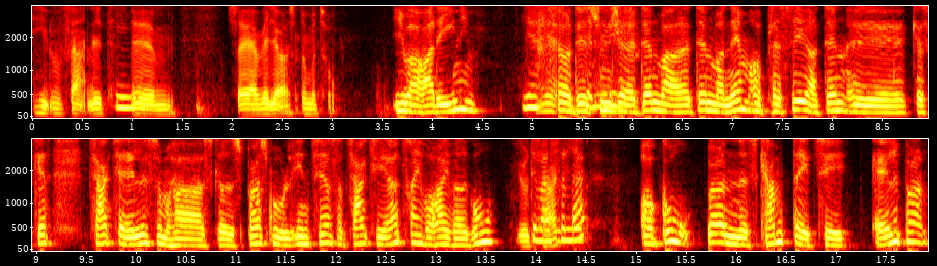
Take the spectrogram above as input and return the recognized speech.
helt forfærdeligt. Mm. Øhm, så jeg vælger også nummer to. I var ret enige. Ja, Så det heldigvis. synes jeg, den var, den var nem at placere, den øh, kasket. Tak til alle, som har skrevet spørgsmål ind til os, og tak til jer tre, hvor har I været gode. Jo, Det var tak. så lidt. Og god børnenes kampdag til alle børn.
